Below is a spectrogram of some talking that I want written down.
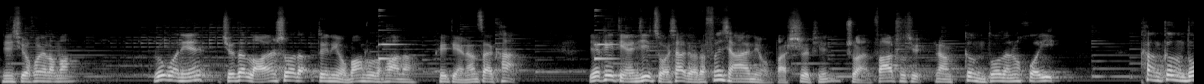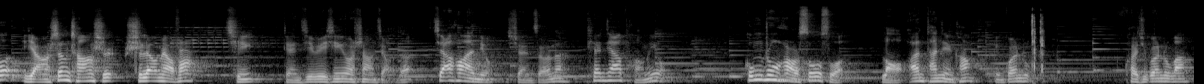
您学会了吗？如果您觉得老安说的对您有帮助的话呢，可以点亮再看，也可以点击左下角的分享按钮，把视频转发出去，让更多的人获益。看更多养生常识、食疗妙方，请点击微信右上角的加号按钮，选择呢添加朋友。公众号搜索“老安谈健康”并关注，快去关注吧。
